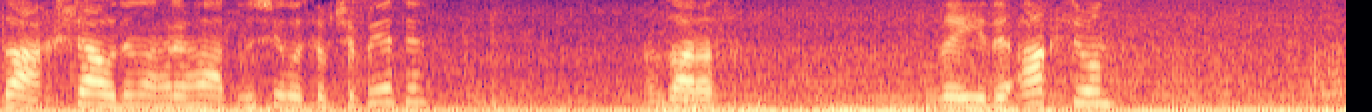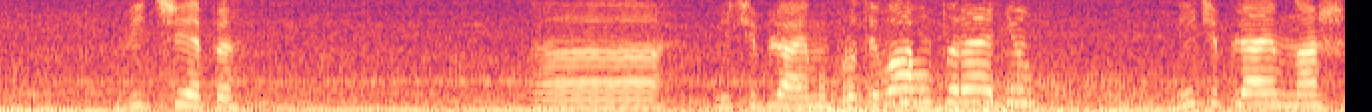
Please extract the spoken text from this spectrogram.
Так, ще один агрегат лишилося вчепити. Зараз виїде Аксіон. Відчепи. Е, відчіпляємо противагу передню і чіпляємо наш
